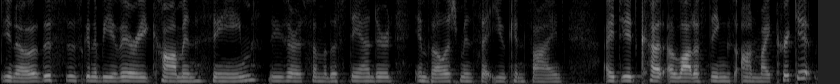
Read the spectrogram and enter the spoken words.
you know, this is going to be a very common theme. These are some of the standard embellishments that you can find. I did cut a lot of things on my Cricut,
